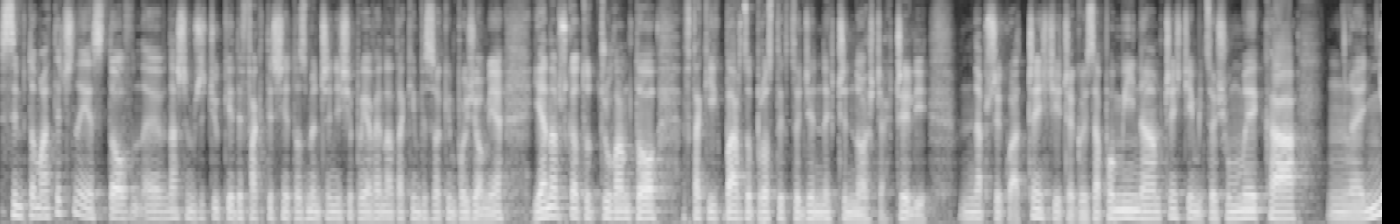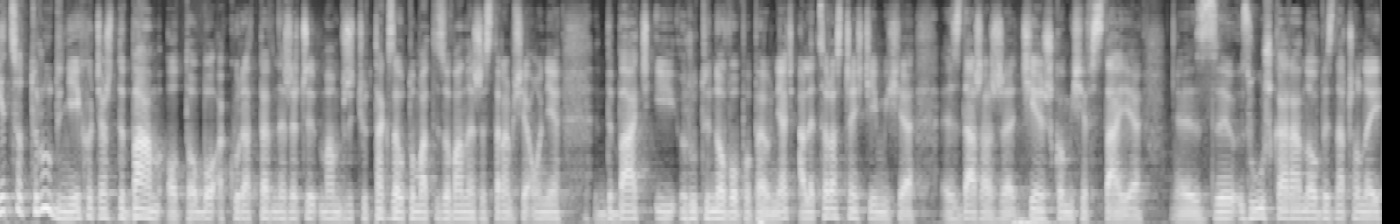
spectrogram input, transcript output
symptomatyczne jest to w, w, naszym życiu, kiedy faktycznie to zmęczenie się pojawia na takim wysokim poziomie. Ja na przykład odczuwam to w takich bardzo prostych, codziennych czynnościach, czyli na przykład częściej czegoś zapominam, częściej mi coś umyka, mm, nieco trudniej, chociaż dbam o to, bo akurat pewne rzeczy mam w życiu tak zautomatyzowane, że staram się o nie dbać i rutynowo popełniać, ale coraz częściej mi się zdarza, że ciężko mi się wstaje z, z łóżka rano o wyznaczonej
